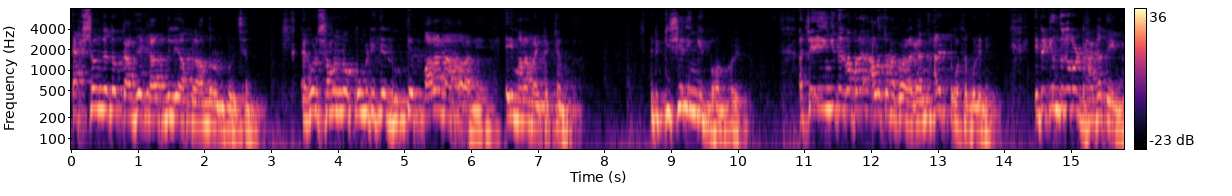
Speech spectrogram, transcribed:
একসঙ্গে তো কাঁধে কাঁধ মিলিয়ে আপনারা আন্দোলন করেছেন। এখন সামান্য কমিটিতে ঢুকতে পারা না পারা নিয়ে এই মারামারিটা কেন? এটা কিসের ইঙ্গিত বহন করে? আচ্ছা এই ইঙ্গিতের ব্যাপারে আলোচনা করার আগে আমি আরেকটু কথা বলে নিই। এটা কিন্তু কেবল ঢাকাতেই না,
